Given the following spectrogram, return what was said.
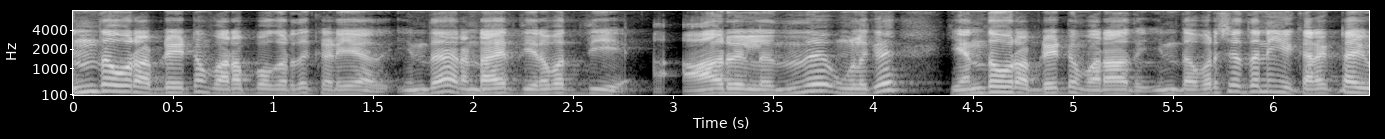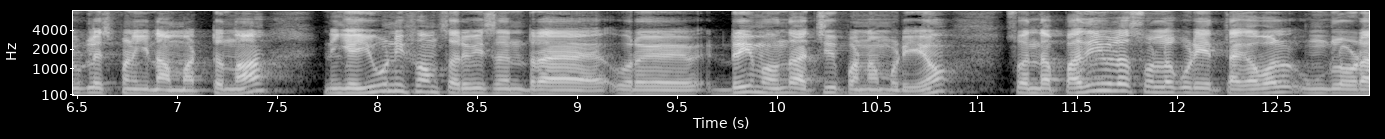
எந்த ஒரு அப்டேட்டும் வரப்போகிறது கிடையாது. இந்த ரெண்டாயிரத்தி இருபத்தி ஆறிலிருந்து உங்களுக்கு எந்த ஒரு அப்டேட்டும் வராது. இந்த வருஷத்தை நீங்கள் கரெக்டாக யூட்டிலைஸ் பண்ணிக்கினா மட்டும்தான் நீங்கள் யூனிஃபார்ம் சர்வீஸ்ன்ற ஒரு ட்ரீமை வந்து அச்சீவ் பண்ண முடியும். ஸோ இந்த பதிவில் சொல்லக்கூடிய தகவல் உங்களோட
